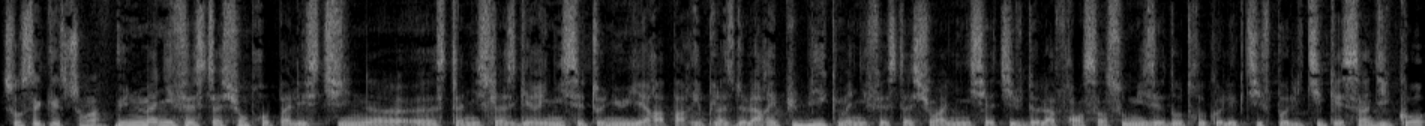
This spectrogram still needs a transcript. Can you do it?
sur ces questions-là. Une manifestation pro-Palestine, euh, Stanislas Guérini, s'est tenue hier à Paris, place de la République. Manifestation à l'initiative de la France Insoumise et d'autres collectifs politiques et syndicaux.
